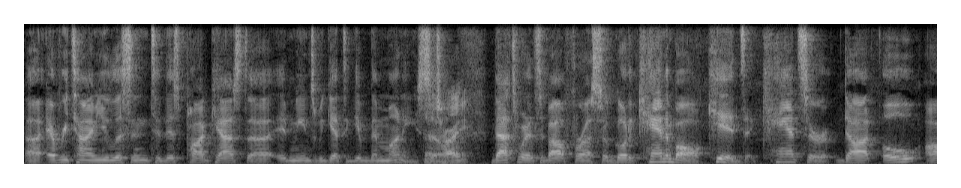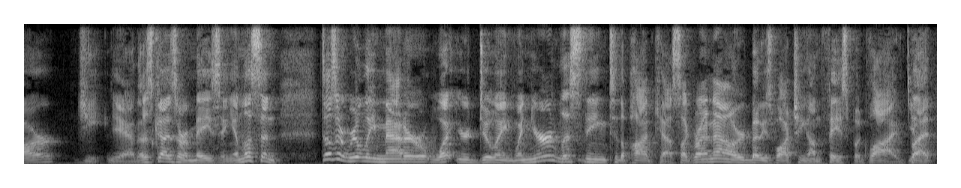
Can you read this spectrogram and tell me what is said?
Uh, every time you listen to this podcast, uh, it means we get to give them money. So That's right. that's what it's about for us. So go to cannonballkidscancer.org. Yeah, those guys are amazing. And listen, doesn't really matter what you're doing when you're listening to the podcast. Like right now, everybody's watching on Facebook Live, but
